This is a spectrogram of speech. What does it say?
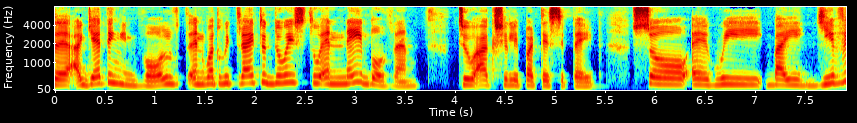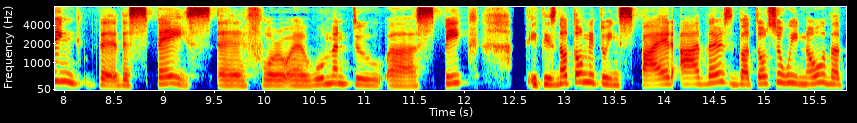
uh, are getting involved. And what we try to do is to enable them to actually participate. So uh, we, by giving the, the space uh, for a woman to uh, speak, it is not only to inspire others, but also we know that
